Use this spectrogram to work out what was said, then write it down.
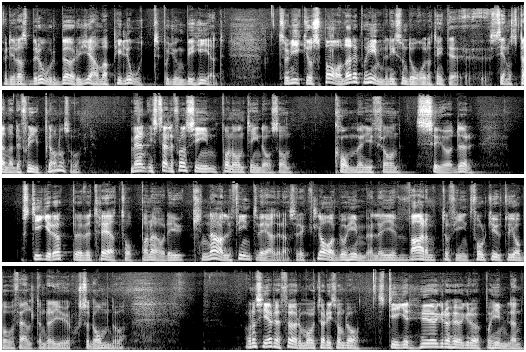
För deras bror Börje, han var pilot på Ljungbyhed. Så de gick och spanade på himlen liksom då och då tänkte eh, se något spännande flygplan och så. Men istället för att se in på någonting då som kommer ifrån söder stiger upp över trädtopparna och det är ju knallfint väder. Alltså det är klarblå himmel, det är varmt och fint. Folk är ute och jobbar på fälten, det gör också de då. Och då ser jag det här föremålet jag liksom då stiger högre och högre upp på himlen.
